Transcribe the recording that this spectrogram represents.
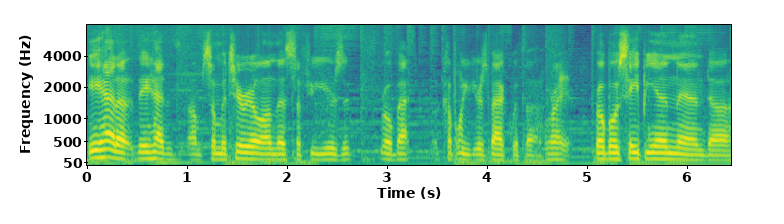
he had a they had um, some material on this a few years ago back, a couple of years back with uh, Right. Robo Sapien and uh,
